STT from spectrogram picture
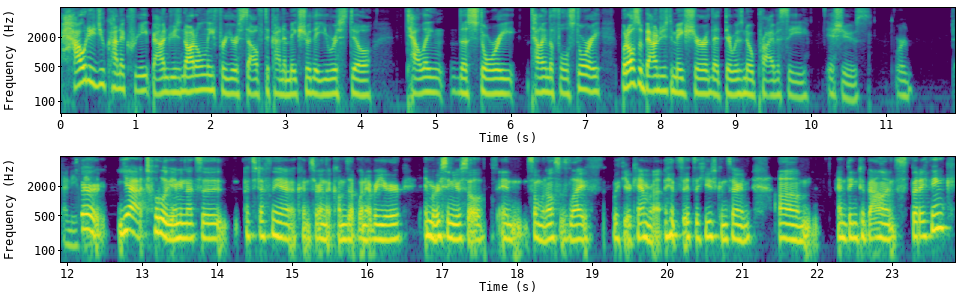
how did you kind of create boundaries not only for yourself to kind of make sure that you were still telling the story telling the full story but also boundaries to make sure that there was no privacy issues or anything. Sure. Yeah, totally. I mean, that's a that's definitely a concern that comes up whenever you're immersing yourself in someone else's life with your camera. It's it's a huge concern. Um, and thing to balance. But I think,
